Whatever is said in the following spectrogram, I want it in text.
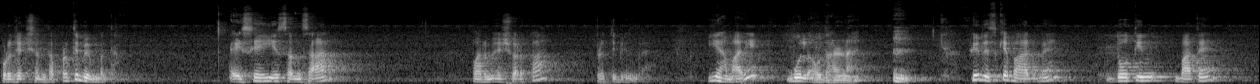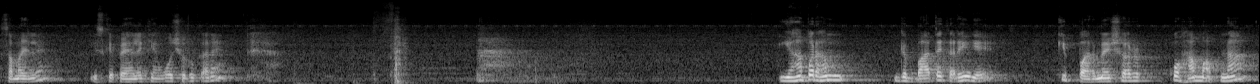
प्रोजेक्शन था, प्रतिबिंब था। ऐसे ही ये संसार परमेश्वर का प्रतिबिंब है। ये हमारी मूल अवधारणा है। फिर इसके बाद में दो तीन बातें समझ लें। इसके पहले कि हम वो शुरू करें। यहाँ पर हम जब बातें करेंगे कि परमेश्वर को हम अपना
